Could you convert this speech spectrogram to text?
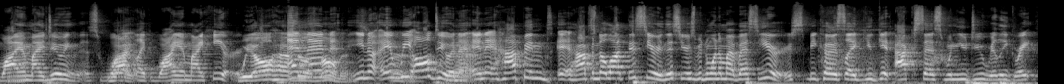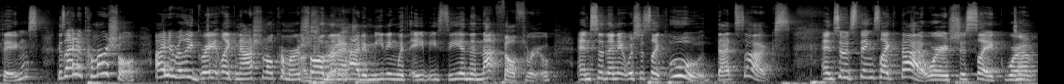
Why am I doing this? Why Right. like why am I here? We all have and those then, moments. You know, and we all do, and, Yeah. and it happened. It happened a lot this year, and this year's been one of my best years because like you get access when you do really great things. Because I had a commercial, I had a really great like national commercial, and then I had a meeting with ABC, and then that fell through, and so then it was just like, ooh, that sucks. And so it's things like that where it's just like where I'm.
